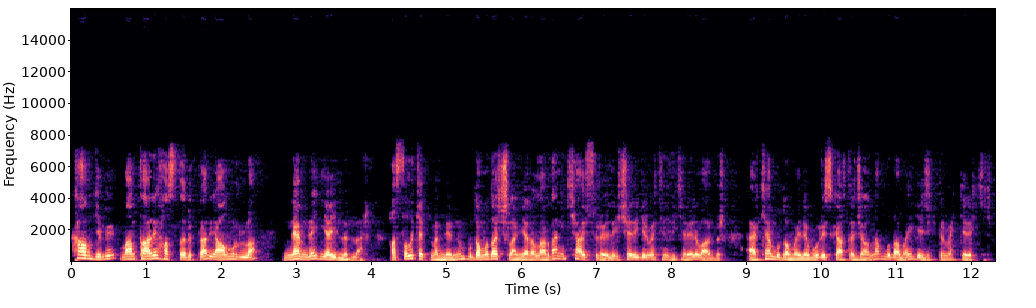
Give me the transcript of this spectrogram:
kav gibi mantari hastalıklar yağmurla, nemle yayılırlar. Hastalık etmenlerinin budamada açılan yaralardan 2 ay süreyle içeri girme tehlikeleri vardır. Erken budama ile bu risk artacağından budamayı geciktirmek gerekir.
